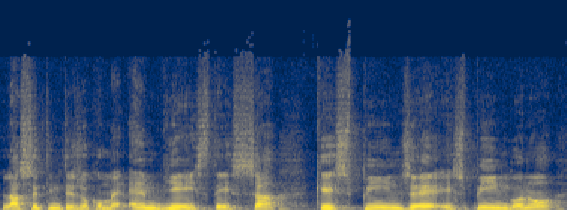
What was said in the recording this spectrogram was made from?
l'asset inteso come NBA stessa, che spinge e spingono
